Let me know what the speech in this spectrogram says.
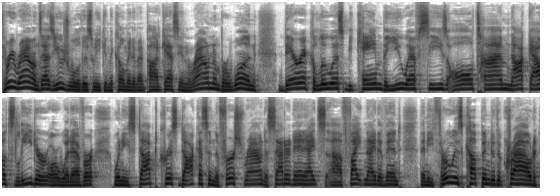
Three rounds as usual this week in the co-main event podcast. In round number one, Derrick Lewis became the UFC's all-time knockouts leader or whatever when he stopped Chris Daukaus in the first round, a Saturday night's uh, fight night event. Then he threw his cup into the crowd.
